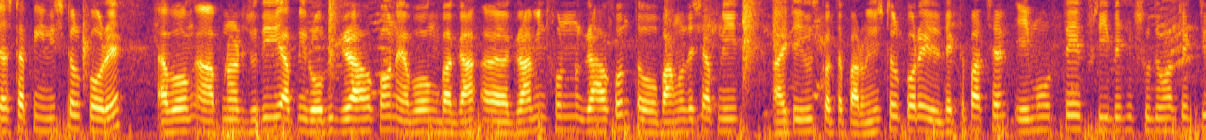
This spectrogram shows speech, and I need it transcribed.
জাস্ট আপনি ইনস্টল করে এবং আপনার যদি আপনি রবি গ্রাহক হন এবং বা গ্রামীণ ফোন গ্রাহক হন, তো বাংলাদেশে আপনি এটা ইউজ করতে পারবেন। ইনস্টল করে দেখতে পাচ্ছেন, এই মুহূর্তে ফ্রি বেসিক শুধুমাত্র একটি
